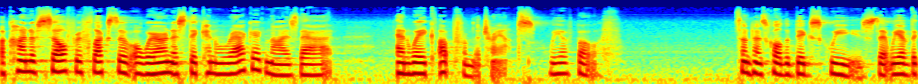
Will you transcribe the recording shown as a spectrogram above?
a kind of self reflexive awareness that can recognize that and wake up from the trance. We have both. Sometimes called the big squeeze, that we have the,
